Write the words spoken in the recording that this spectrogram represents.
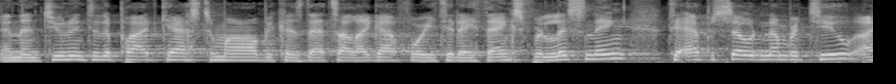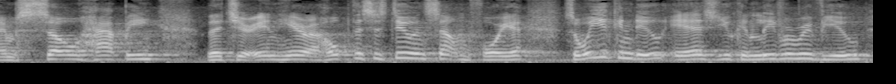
and then tune into the podcast tomorrow because that's all I got for you today. Thanks for listening to episode number two. I'm so happy that you're in here. I hope this is doing something for you. So, what you can do is you can leave a review,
